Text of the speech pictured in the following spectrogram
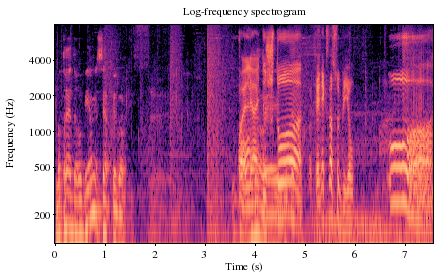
Бутрайдер убьем, если я приду? Блять, да давай, что? Феникс нас убил. О,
